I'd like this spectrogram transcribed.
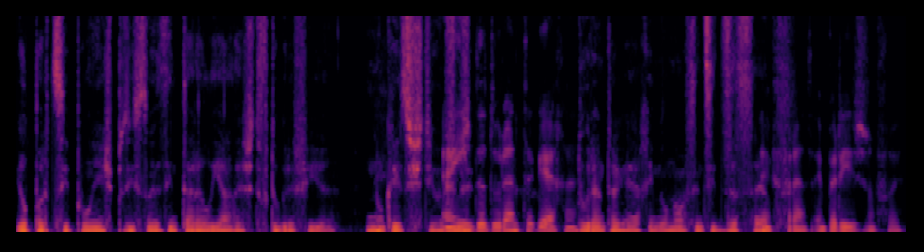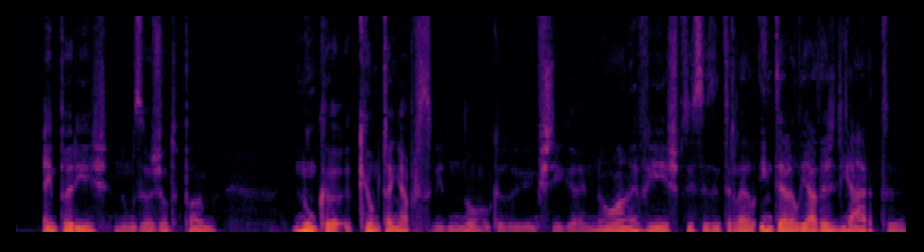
ele participou em exposições interaliadas de fotografia. Nunca existiu. Ainda durante a guerra. Durante a guerra, em 1917. Em França, em Paris, não foi? Em Paris, no Museu João de Pomme. Nunca que eu me tenha percebido, não, que eu investiguei, não havia exposições interaliadas de arte,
